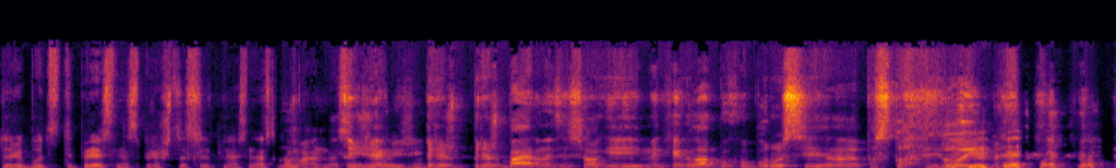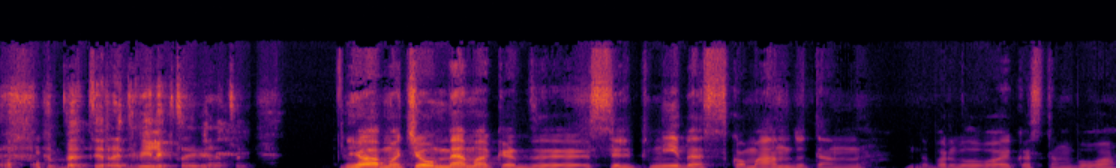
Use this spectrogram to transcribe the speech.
turi būti stipresnis prieš tas silpnesnės nu, komandas. Tai žiūrėk, prieš, prieš Bayerną tiesiogiai Menkenglabako Borusija pastoviai laimi, bet yra 12 vietoje. Jo, mačiau memą, kad e, silpnybės komandų ten, dabar galvoju, kas ten buvo.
